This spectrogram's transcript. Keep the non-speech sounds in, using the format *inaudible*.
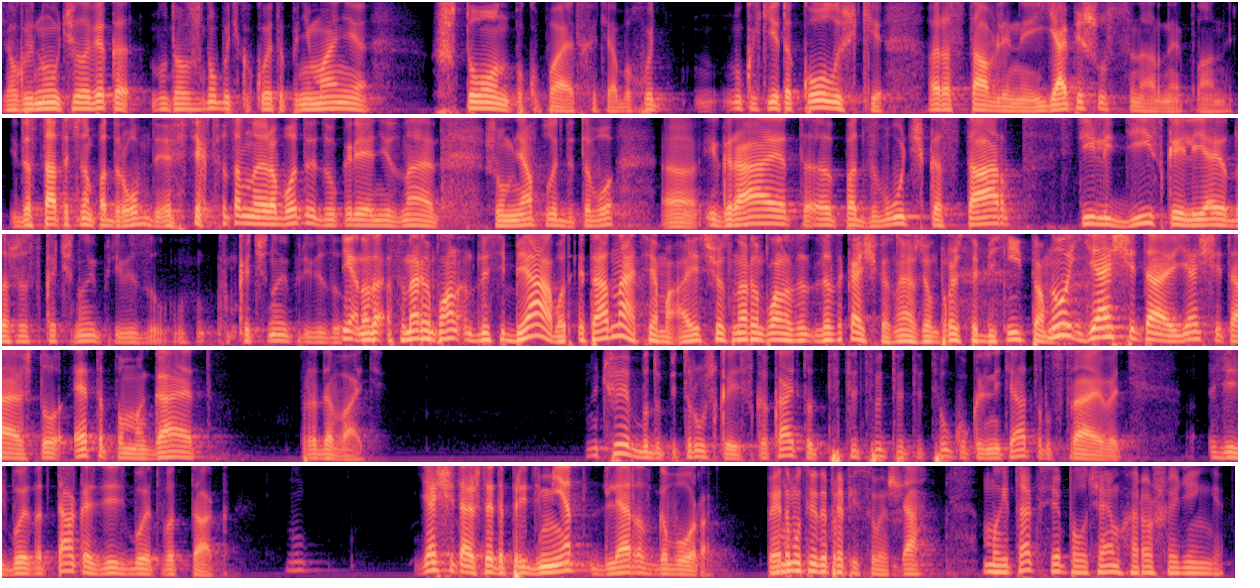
Я говорю, ну у человека ну, должно быть какое-то понимание, что он покупает хотя бы, хоть ну, какие-то колышки расставленные. Я пишу сценарные планы. И достаточно подробные. *laughs* Все, кто со мной работает, звукари, они знают, что у меня вплоть до того э, играет э, подзвучка, старт в стиле диска, или я ее даже скачну и привезу. *laughs* Качну и привезу. Не, ну да, сценарный план для себя, вот это одна тема, а есть еще сценарный план для заказчика, знаешь, где он просит объяснить там... Но я считаю, я считаю, что это помогает продавать. Ну, что я буду петрушкой скакать, тут кукольный театр устраивать. Здесь будет вот так, а здесь будет вот так. Ну, я считаю, что это предмет для разговора. Поэтому ты это прописываешь. Да. Мы и так все получаем хорошие деньги.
